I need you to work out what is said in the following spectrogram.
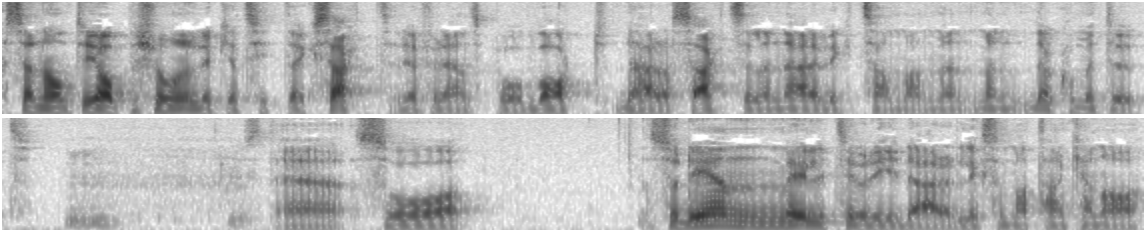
sen har inte jag personligen lyckats hitta exakt referens på vart det här har sagts eller när i vilket samband. Men, men det har kommit ut. Mm. Eh, så, så det är en möjlig teori där, liksom att han kan ha...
